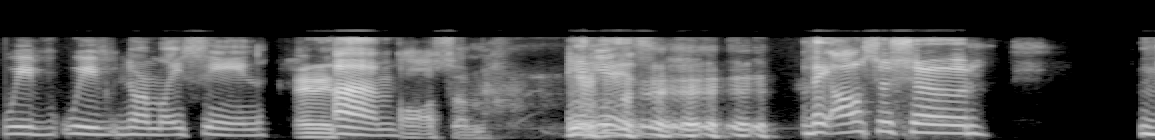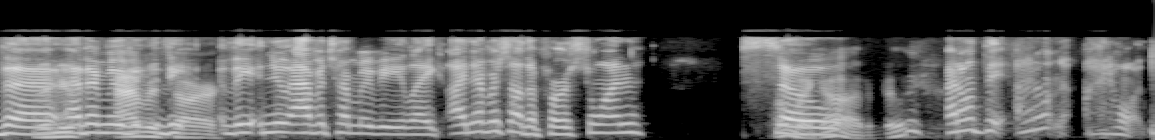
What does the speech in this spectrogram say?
we've we've normally seen. and it's Um, awesome. It is. they also showed the, The other movie, Avatar. the, the new Avatar movie. Like I never saw the first one, Oh so my god, really? I don't think I don't know I don't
